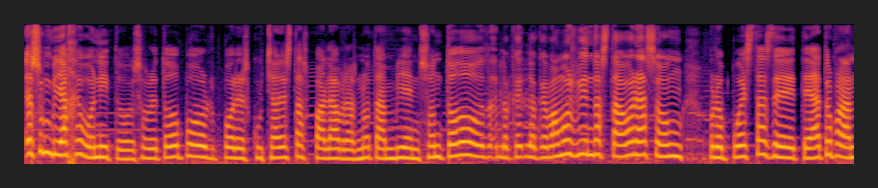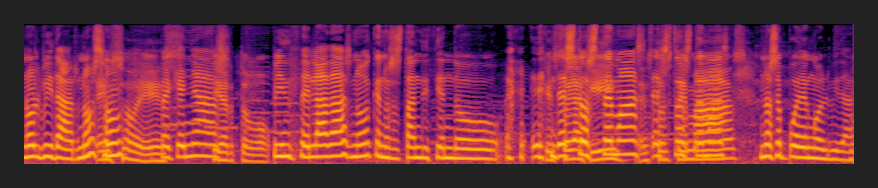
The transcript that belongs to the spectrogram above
es un viaje bonito, sobre todo por, por, escuchar estas palabras, ¿no? También son todo, lo que, lo que vamos viendo hasta ahora son propuestas de teatro para no olvidar, ¿no? Son pequeñas pinceladas, ¿no? Que nos están diciendo de estos temas, estos, temas... no se pueden olvidar.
